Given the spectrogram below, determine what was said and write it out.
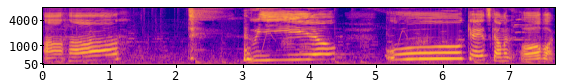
Uh-huh. okay, it's coming. Oh, boy.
